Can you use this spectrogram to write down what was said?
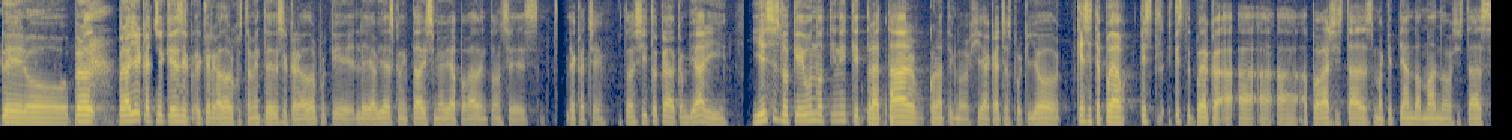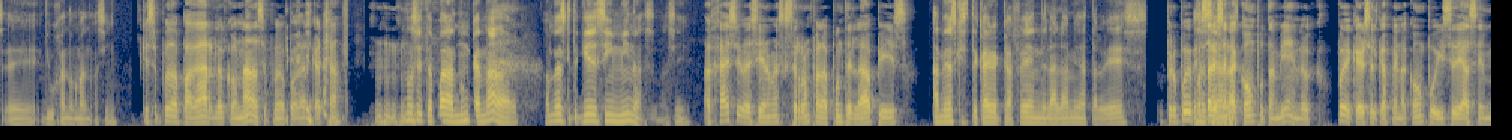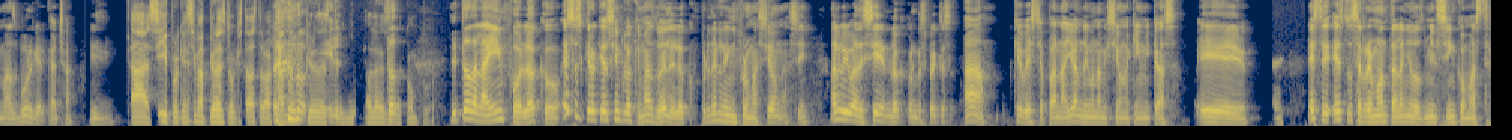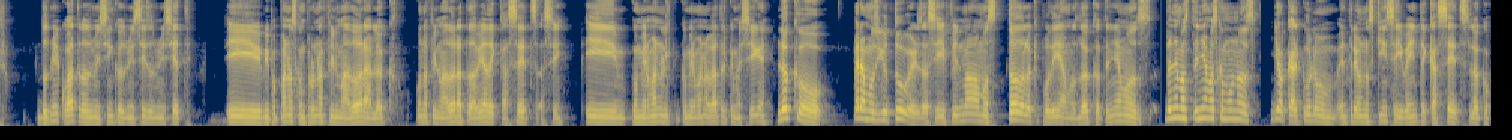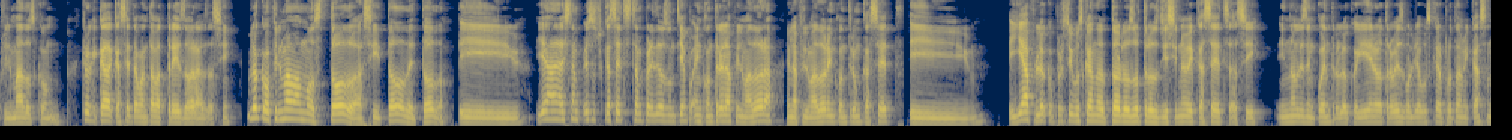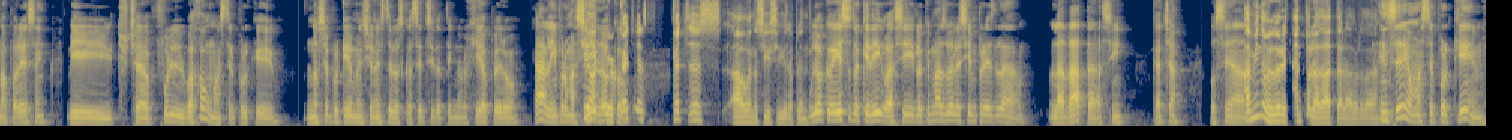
Pero, pero, pero ayer caché que es el, el cargador, justamente de ese cargador, porque le había desconectado y se me había apagado, entonces ya caché. Entonces sí toca cambiar y, y eso es lo que uno tiene que tratar con la tecnología, ¿cachas? Porque yo, ¿qué se te puede, qué se, qué se te puede a- a- a- a- apagar si estás maqueteando a mano, si estás eh, dibujando a mano, así? ¿Qué se puede apagar, loco? Nada se puede apagar, cacha. No se te apaga nunca nada, a menos que te quedes sin minas, así. Ajá, eso iba a decir, además que se rompa la punta del lápiz. A menos que se te caiga el café en la lámina, tal vez. Pero puede pasar eso en la compu también, loco. Puede caerse el café en la compu y se hace más burger, cacha. Y, Ah, sí, porque encima pierdes lo que estabas trabajando No, y pierdes el- 3 mil dólares de la compu. y toda la info, loco. Eso es, creo que es siempre lo que más duele, loco. Perder la información así. Algo iba a decir, loco, con respecto a eso. Ah, qué bestia, pana. Yo ando en una misión aquí en mi casa. Eh, este, esto se remonta al año 2005, Master. 2004, 2005, 2006, 2007. Y mi papá nos compró una filmadora, loco. Una filmadora todavía de cassettes, así. Y con mi hermano, con mi hermano gato, el que me sigue. Loco, éramos youtubers, así. Filmábamos todo lo que podíamos, loco. Teníamos, teníamos, teníamos como unos, yo calculo, entre unos 15 y 20 cassettes, loco, filmados con... Creo que cada cassette aguantaba 3 horas, así. Loco, filmábamos todo, así, todo de todo. Y ya esos cassettes están perdidos un tiempo. Encontré la filmadora. En la filmadora encontré un cassette. Y... Y ya, loco, pero estoy buscando todos los otros 19 cassettes así. Y no les encuentro, loco. Ayer otra vez volví a buscar por toda mi casa, no aparecen. Y chucha, full bajón, Master, porque no sé por qué mencioné esto de los cassettes y la tecnología, pero. Ah, la información, Sí, loco. ¿Cachas? ¿Cachas? Ah, bueno, sigue, sigue la plena. Loco, y eso es lo que digo, así. Lo que más duele siempre es la, la data, así. ¿Cacha? O sea. A mí no me duele tanto la data, la verdad. En serio, Master, ¿por qué?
